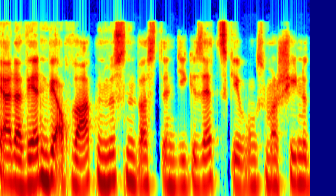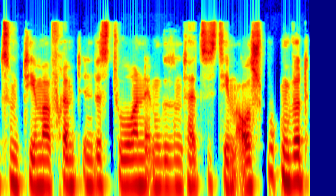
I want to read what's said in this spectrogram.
Ja, da werden wir auch warten müssen, was denn die Gesetzgebungsmaschine zum Thema Fremdinvestoren im Gesundheitssystem ausspucken wird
